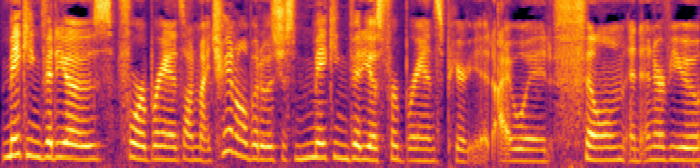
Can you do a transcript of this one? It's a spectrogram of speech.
making videos for brands on my channel, but it was just making videos for brands, period. I would film an interview,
